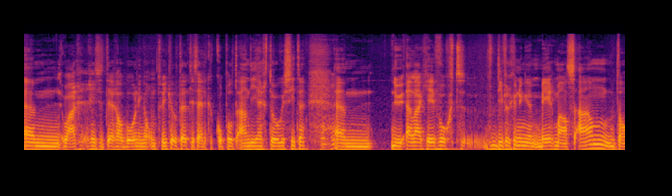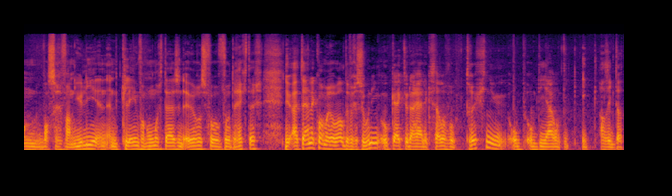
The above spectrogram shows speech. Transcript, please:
Um, waar Resiterra woningen ontwikkeld. Het is eigenlijk gekoppeld aan die. Uh -huh. um, nu, LAG vocht die vergunningen meermaals aan. Dan was er van jullie een, een claim van 100.000 euro's voor, voor de rechter. Nu, uiteindelijk kwam er wel de verzoening. Hoe kijkt u daar eigenlijk zelf op terug nu, op, op die jaar? Want ik, ik, als ik dat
